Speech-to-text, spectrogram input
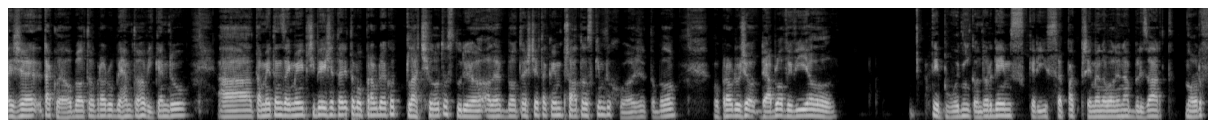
že takhle, jo, bylo to opravdu během toho víkendu a tam je ten zajímavý příběh, že tady to opravdu jako tlačilo to studio, ale bylo to ještě v takovým přátelským duchu, jo, že to bylo opravdu, že Diablo vyvíjel ty původní Condor Games, který se pak přejmenovali na Blizzard North,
